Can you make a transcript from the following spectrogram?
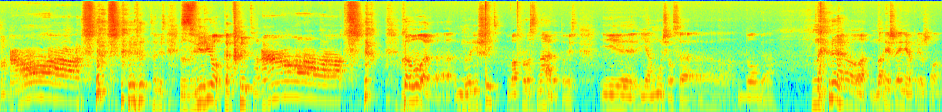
То есть зверек какой-то. Вот. Но решить вопрос надо. То есть и я мучился э, Но решение пришло.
